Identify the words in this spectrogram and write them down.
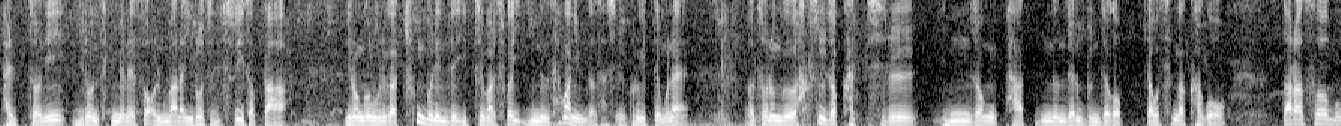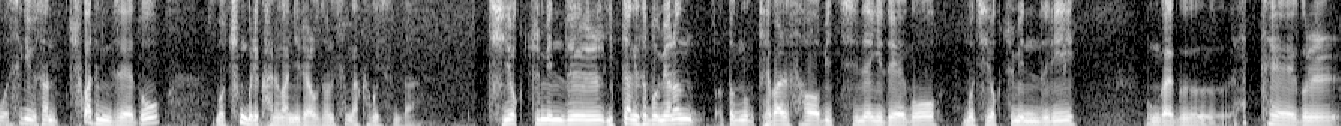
발전이 이런 측면에서 얼마나 이루어질 수 있었다. 이런 걸 우리가 충분히 이제 입증할 수가 있는 상황입니다, 사실. 그렇기 때문에 어, 저는 그 학술적 가치를 인정받는 데는 문제가 없다고 생각하고 따라서 뭐 세계유산 추가 등재도 뭐 충분히 가능한 일이라고 저는 생각하고 있습니다. 지역 주민들 입장에서 보면은 어떤 그 개발 사업이 진행이 되고 뭐 지역 주민들이 뭔가 그 혜택을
